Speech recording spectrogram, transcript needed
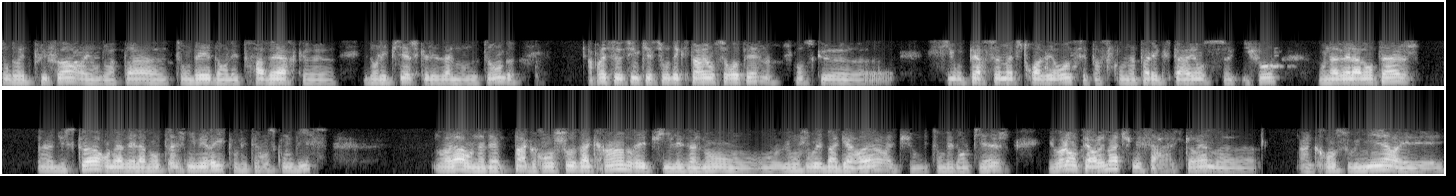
on doit être plus fort et on ne doit pas euh, tomber dans les travers que dans les pièges que les Allemands nous tendent. Après, c'est aussi une question d'expérience européenne. Je pense que euh, si on perd ce match 3-0, c'est parce qu'on n'a pas l'expérience qu'il faut. On avait l'avantage euh, du score, on avait l'avantage numérique, on était 11 contre 10. Voilà, on n'avait pas grand-chose à craindre et puis les Allemands l'ont joué bagarreur et puis on est tombé dans le piège. Et voilà, on perd le match, mais ça reste quand même un grand souvenir et,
